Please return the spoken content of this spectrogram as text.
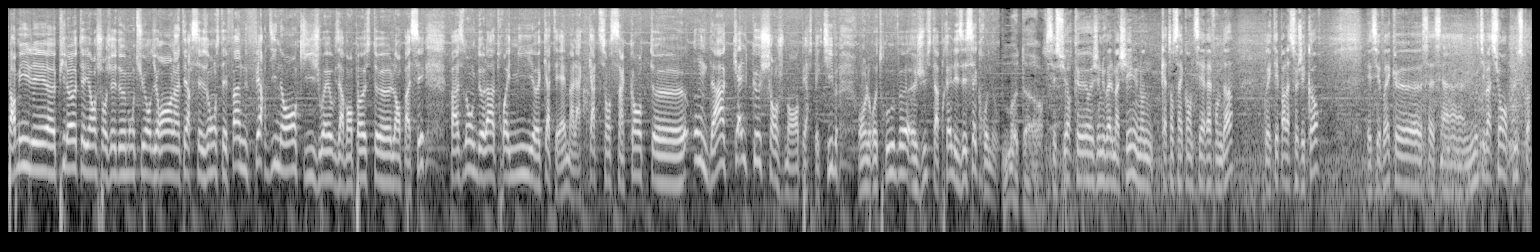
Parmi les euh, pilotes ayant changé de monture durant l'intersaison, Stéphane Ferdinand, qui jouait aux avant-postes euh, l'an passé, passe donc de la 3,5 euh, KTM à la 450 euh, Honda. Quelques changements en perspective. On le retrouve euh, juste après les essais chrono. Motor. C'est sûr que j'ai une nouvelle machine, une 450 CRF Honda, prêtée par la Sogecor. Et c'est vrai que ça- c'est un- une motivation en plus. Quoi.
